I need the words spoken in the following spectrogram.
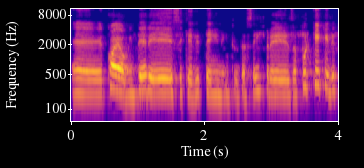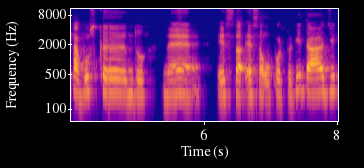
é, qual é o interesse que ele tem dentro dessa empresa, por que, que ele está buscando, né? Essa, essa oportunidade.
